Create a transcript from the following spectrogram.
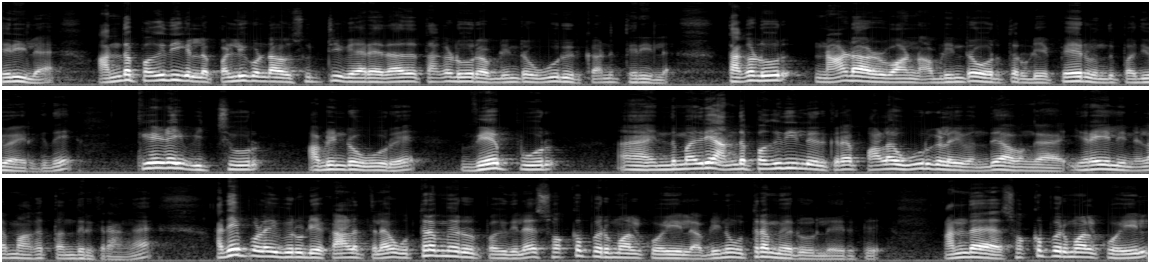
தெரியல. அந்த பகுதிகளில் பள்ளிக்கொண்டாவை சுற்றி வேறு ஏதாவது தகடூர் அப்படின்ற ஊர் இருக்கான்னு தெரியல. தகடூர் நாடாழ்வான் அப்படின்ற ஒருத்தருடைய பேர் வந்து பதிவாயிருக்குது. கீழை விச்சூர் அப்படின்ற ஊர். வேப்பூர் இந்த மாதிரி அந்த பகுதியில் இருக்கிற பல ஊர்களை வந்து அவங்க இறையிலி நிலமாக தந்திருக்கிறாங்க. அதே போல் இவருடைய காலத்தில் உத்திரமேரூர் பகுதியில் சொக்கப்பெருமாள் கோயில் அப்படின்னு உத்திரமேரூரில் இருக்குது அந்த சொக்கப்பெருமாள் கோயில்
